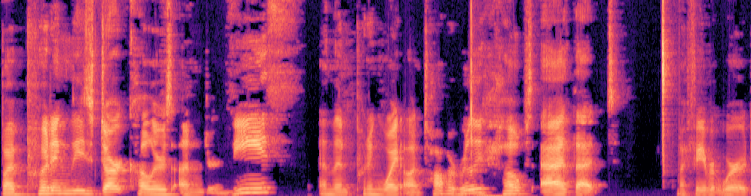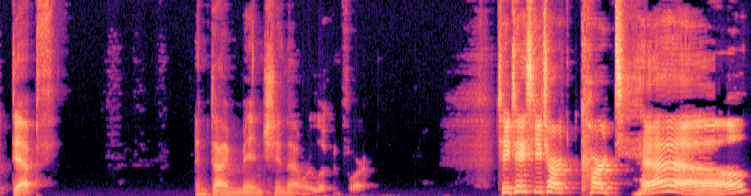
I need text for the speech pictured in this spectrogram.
by putting these dark colors underneath and then putting white on top, it really helps add that, my favorite word, depth and dimension that we're looking for. Tay Tay's Guitar Cartel.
